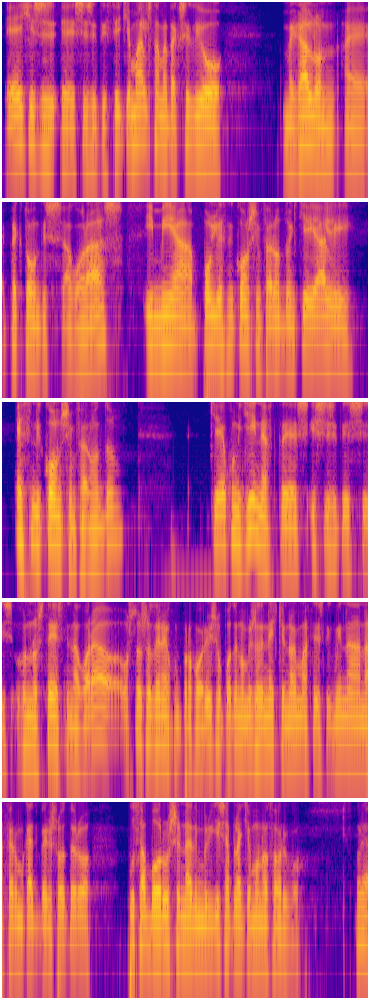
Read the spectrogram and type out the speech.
Έχει ε, συζητηθεί και μάλιστα μεταξύ δύο μεγάλων ε, παικτών της αγοράς η μία πολυεθνικών συμφερόντων και η άλλη εθνικών συμφερόντων και έχουν γίνει αυτές οι συζητήσεις γνωστές στην αγορά, ωστόσο δεν έχουν προχωρήσει, οπότε νομίζω δεν έχει και νόημα αυτή τη στιγμή να αναφέρουμε κάτι περισσότερο που θα μπορούσε να δημιουργήσει απλά και μόνο θόρυβο. Ωραία.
